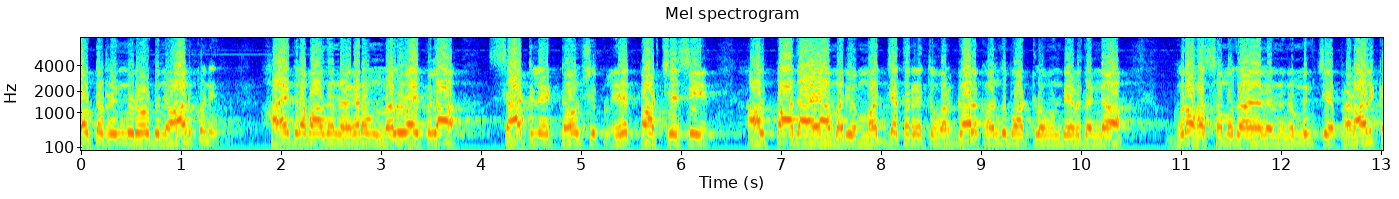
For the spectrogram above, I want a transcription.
ఔటర్ రింగ్ రోడ్డును ఆనుకొని హైదరాబాద్ నగరం నలువైపులా శాటిలైట్ టౌన్షిప్లు ఏర్పాటు చేసి అల్పాదాయ మరియు మధ్య తరగతి వర్గాలకు అందుబాటులో ఉండే విధంగా గృహ సముదాయాలను నిర్మించే ప్రణాళిక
